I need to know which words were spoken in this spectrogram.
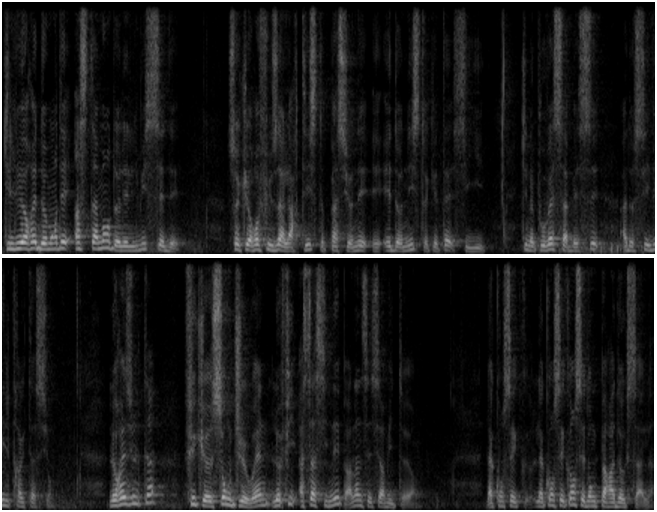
qu'il lui aurait demandé instamment de les lui céder, ce que refusa l'artiste passionné et hédoniste qu'était Siyi, qui ne pouvait s'abaisser à de civiles tractations. Le résultat fut que Song Jiwen le fit assassiner par l'un de ses serviteurs. La, conséquence est donc paradoxale.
